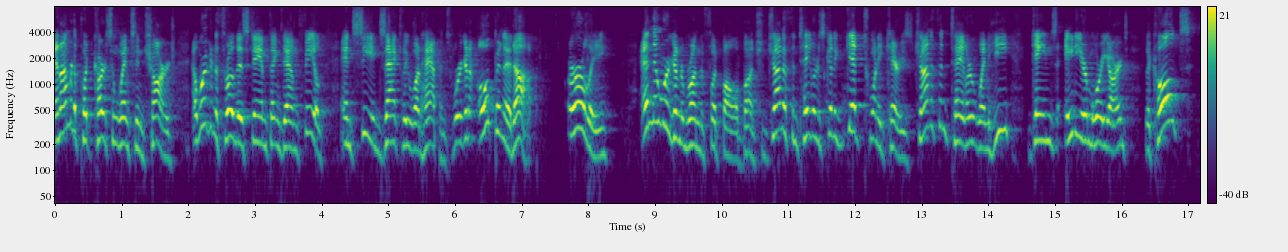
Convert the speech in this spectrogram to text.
and I'm going to put Carson Wentz in charge, and we're going to throw this damn thing downfield and see exactly what happens. We're going to open it up early and then we're going to run the football a bunch. And Jonathan Taylor is going to get 20 carries. Jonathan Taylor, when he gains 80 or more yards, the Colts,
